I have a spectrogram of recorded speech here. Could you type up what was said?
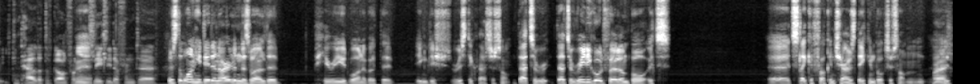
you can tell that they've gone for a Yeah. completely different. Uh, There's the one he did in Ireland as well, the period one about the English aristocrats or something. That's a re- that's a really good film, but it's uh, it's like a fucking Charles Dickens books or something. Uh, Right. It,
